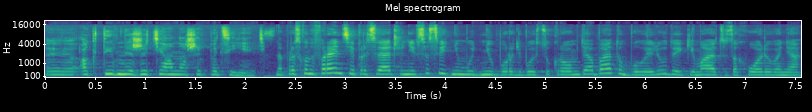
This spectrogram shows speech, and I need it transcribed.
е, активне життя наших пацієнтів. На прес-конференції, присвяченій Всесвітньому дню боротьби з цукровим діабетом, були люди, які мають це захворювання.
